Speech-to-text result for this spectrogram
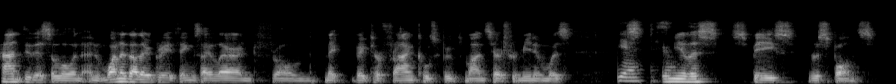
can't do this alone. And one of the other great things I learned from Mick, Viktor Frankl's book, Man's Search for Meaning, was yes stimulus, space, response.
